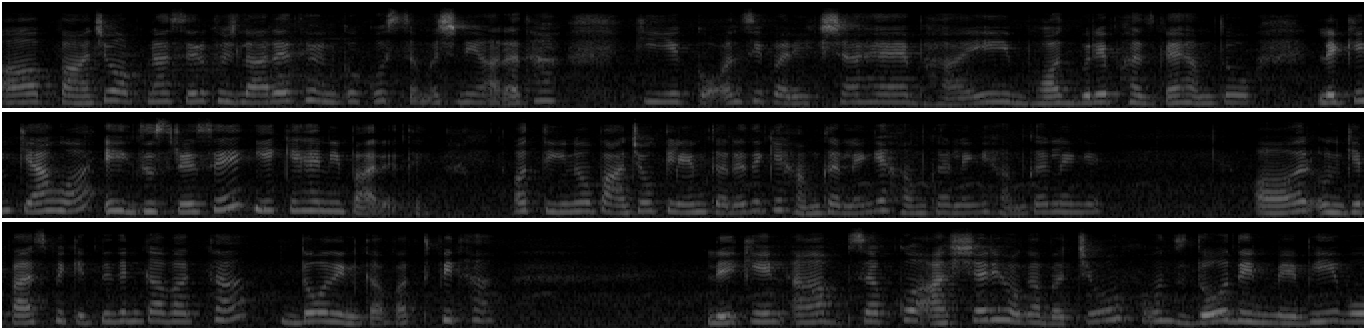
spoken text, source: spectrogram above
अब पाँचों अपना सिर खुजला रहे थे, उनको कुछ समझ नहीं आ रहा था कि ये कौन सी परीक्षा है। भाई, बहुत बुरे फंस गए हम तो। लेकिन क्या हुआ? एक दूसरे से ये कह नहीं पा रहे थे। और तीनों पाँचों क्लेम कर रहे थे कि हम कर लेंगे, हम कर लेंगे, हम कर लेंगे। और उनके पास में कितने दिन का वक्त था? दो दिन का वक्त भी था। लेकिन आप सबको आश्चर्य होगा बच्चों, उन दो दिन में भी वो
